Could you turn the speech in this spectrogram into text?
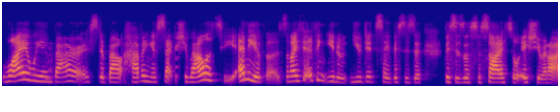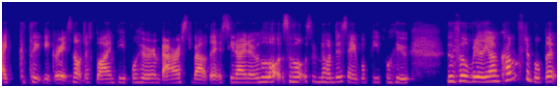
why are we embarrassed about having a sexuality? Any of us and I, th- I, think you know you did say this is a this is a societal issue and i completely agree it's not just blind people who are embarrassed about this you know i know lots and lots of non-disabled people who who feel really uncomfortable but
